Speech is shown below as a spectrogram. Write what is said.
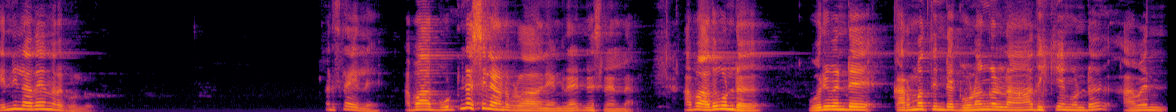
എന്നിൽ അതേ നടക്കുള്ളൂ. മനസ്സിലായില്ലേ? അപ്പോൾ ആ ഗുഡ്നെസ്സിലാണ് പ്രാധാന്യം ഗ്രേറ്റ്നെസ്സിലല്ല. അപ്പോൾ അതുകൊണ്ട് ഒരുവന്റെ കർമ്മത്തിന്റെ ഗുണങ്ങളുടെ ആധിക്യം കൊണ്ട് അവൻ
